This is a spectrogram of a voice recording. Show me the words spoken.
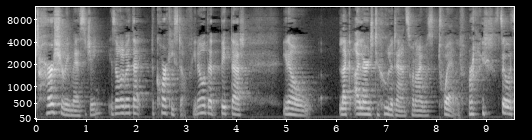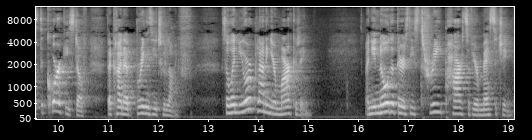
Tertiary messaging is all about that, the quirky stuff, you know, the bit that, you know, like I learned to hula dance when I was 12, right? So it's the quirky stuff that kind of brings you to life. So when you're planning your marketing, and you know that there's these three parts of your messaging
